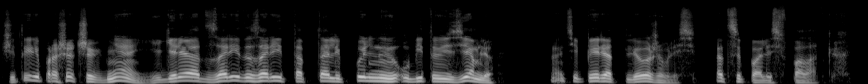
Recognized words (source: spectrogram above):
Четыре прошедших дня егеря от зари до зари топтали пыльную убитую землю, а теперь отлеживались, отсыпались в палатках.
